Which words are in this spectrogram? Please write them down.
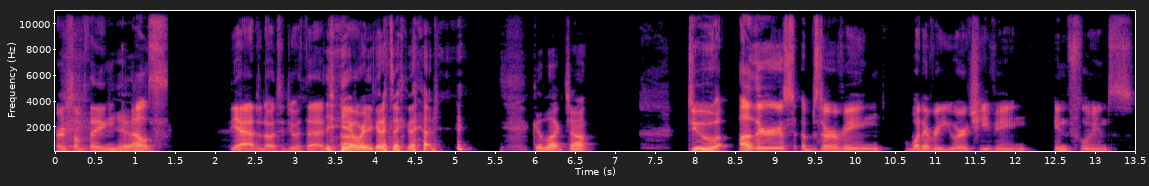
Or something Yeah. else? Yeah, I don't know what to do with that. yeah, Um, where are you gonna take that? Good luck, chump. Do others observing whatever you are achieving influence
